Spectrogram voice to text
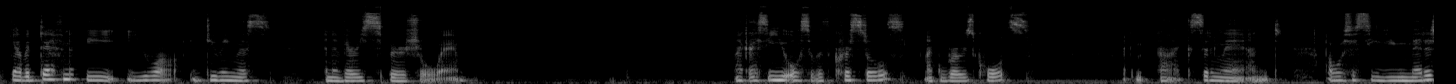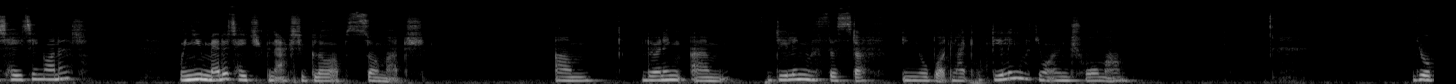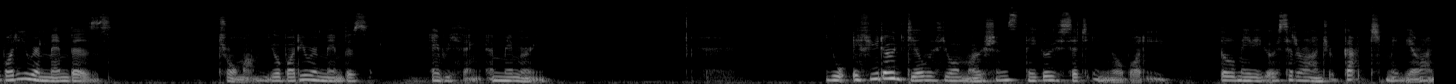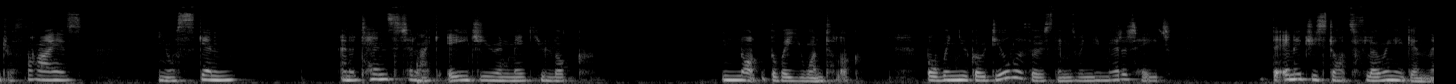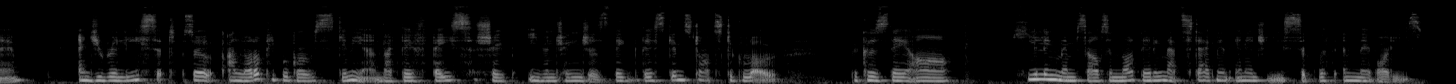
yeah but definitely you are doing this in a very spiritual way like i see you also with crystals like rose quartz like, uh, like sitting there and i also see you meditating on it when you meditate you can actually glow up so much um learning um dealing with this stuff in your body, like dealing with your own trauma, your body remembers trauma. Your body remembers everything, a memory. Your, if you don't deal with your emotions, they go sit in your body. They'll maybe go sit around your gut, maybe around your thighs, in your skin. And it tends to like age you and make you look not the way you want to look. But when you go deal with those things, when you meditate, the energy starts flowing again there and you release it. So a lot of people go skinnier, like their face shape even changes. They, their skin starts to glow because they are healing themselves and not letting that stagnant energy sit within their bodies.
